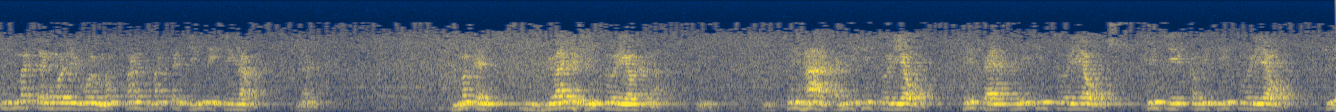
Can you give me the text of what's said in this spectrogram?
ถึงมันเต็มบริบูรณ์มันมันมันเป็นสิ่งจริงๆแล้วมันเป็นเหลือยู่สิ่งตัวเดียวนะชิ้นห้าก็มีชิ้นตัวเดียวชิ้นแปดก็มีชิ้นตัวเดียวชิ้นสิบก็มีชิ้นตัวเดียวชิ้น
